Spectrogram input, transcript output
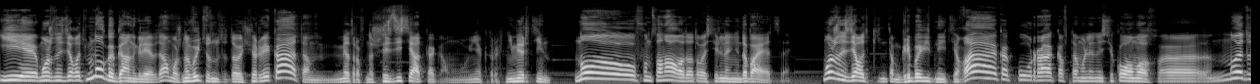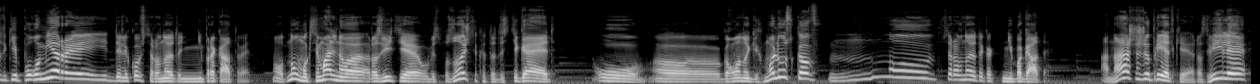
И можно сделать много ганглиев, да, можно вытянуть этого червяка, там, метров на 60, как там, у некоторых немертин. Но функционал от этого сильно не добавится. Можно сделать какие-то там грибовидные тела, как у раков там или насекомых, э, но это такие полумеры, и далеко все равно это не прокатывает. Вот, ну, максимального развития у беспозвоночных это достигает у э, головоногих моллюсков, но все равно это как-то не богато. А наши же предки развили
